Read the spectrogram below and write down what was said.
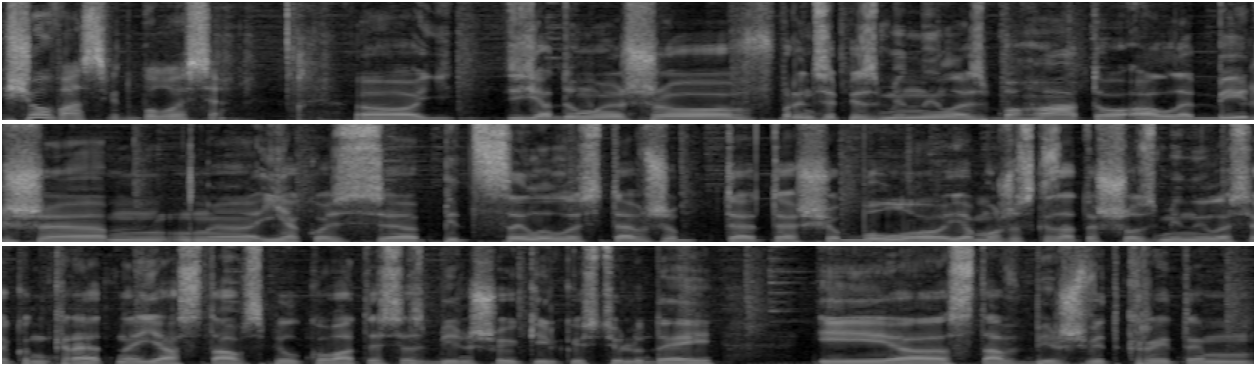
Що у вас відбулося? Е, Я думаю, що в принципі змінилось багато, але більше е, якось е, підсилилось те, вже те, те, що було. Я можу сказати, що змінилося конкретно. Я став спілкуватися з більшою кількістю людей і е, став більш відкритим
